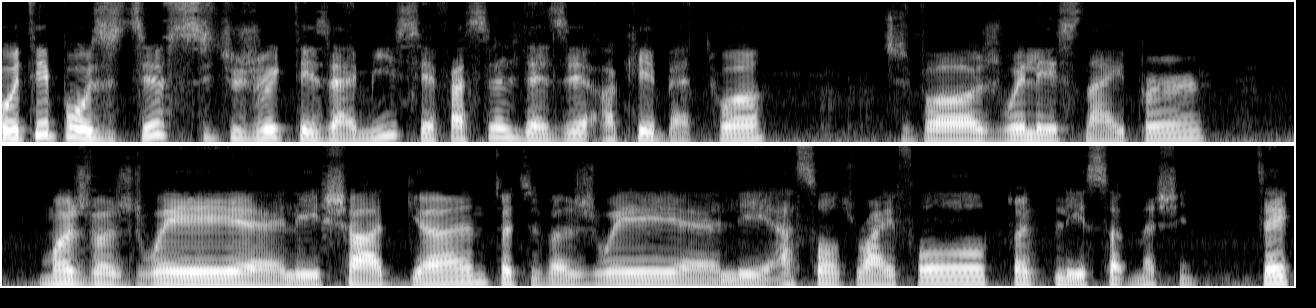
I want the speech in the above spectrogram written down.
côté positif, si tu joues avec tes amis, c'est facile de dire Ok, ben toi, tu vas jouer les snipers, moi, je vais jouer euh, les shotguns, toi, tu vas jouer euh, les assault rifles, toi, les submachines. Tu sais,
